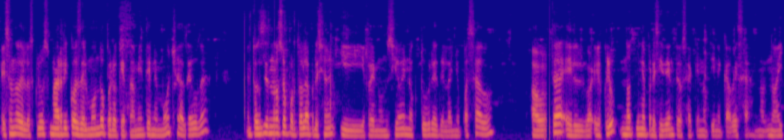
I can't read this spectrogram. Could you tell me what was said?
es uno de los clubes más ricos del mundo, pero que también tiene mucha deuda. Entonces no soportó la presión y renunció en octubre del año pasado. Ahorita el, el club no tiene presidente, o sea que no tiene cabeza, no, no hay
